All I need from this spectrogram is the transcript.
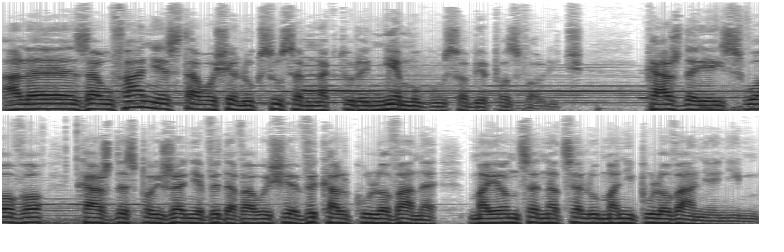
Ale zaufanie stało się luksusem, na który nie mógł sobie pozwolić. Każde jej słowo, każde spojrzenie wydawały się wykalkulowane, mające na celu manipulowanie nim.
